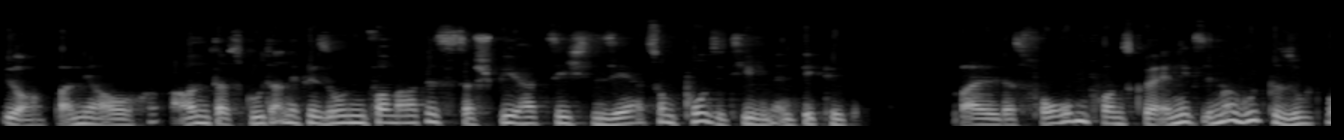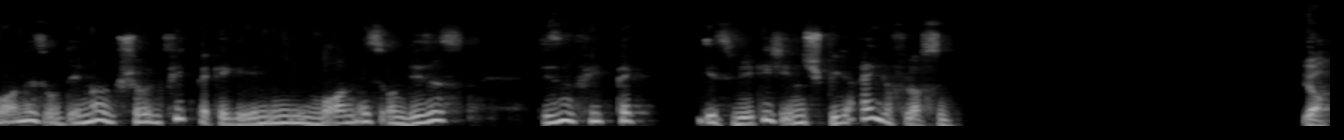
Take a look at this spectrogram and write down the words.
Ja, bei mir auch. Und das Gute an Episodenformat ist, das Spiel hat sich sehr zum Positiven entwickelt weil das Forum von Square Enix immer gut besucht worden ist und immer schön Feedback gegeben worden ist. Und dieses, diesen Feedback ist wirklich ins Spiel eingeflossen. Ja.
